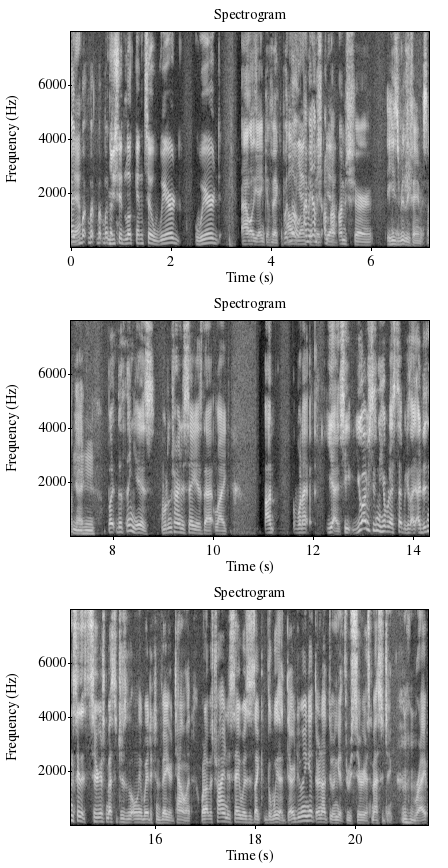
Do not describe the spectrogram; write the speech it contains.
and- yeah, But but but, but you should look into weird weird. Al Yankovic. But Al no, I mean I'm, I'm, yeah. I'm sure he's really famous. Okay, Mhm. but the thing is, what I'm trying to say is that like I'm when I yeah, see, you obviously didn't hear what I said because I, I didn't say that serious messages are the only way to convey your talent. What I was trying to say was is like the way that they're doing it, they're not doing it through serious messaging, Mhm. right?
